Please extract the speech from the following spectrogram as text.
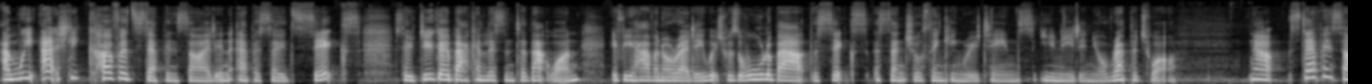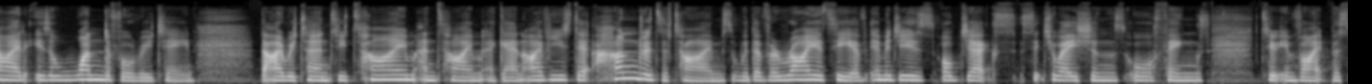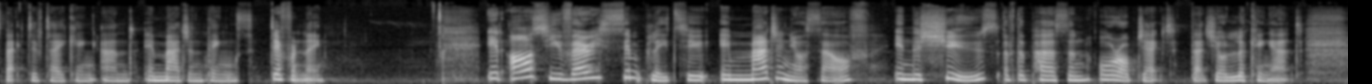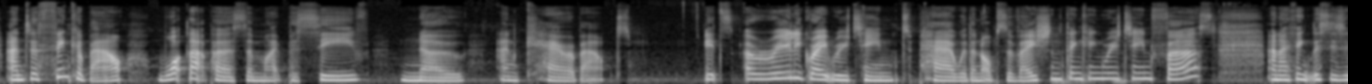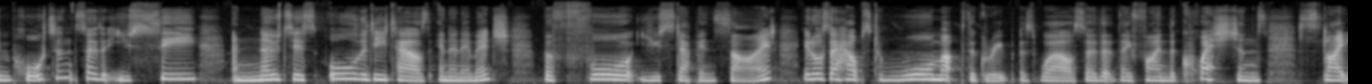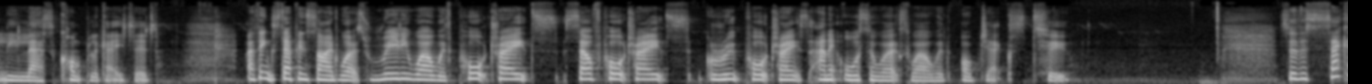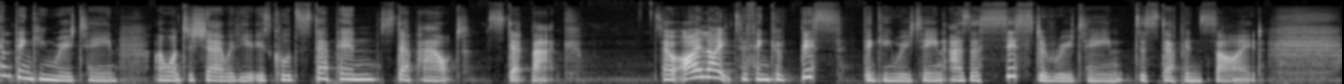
And we actually covered Step Inside in episode six. So, do go back and listen to that one if you haven't already, which was all about the six essential thinking routines you need in your repertoire. Now, Step Inside is a wonderful routine that I return to time and time again. I've used it hundreds of times with a variety of images, objects, situations, or things to invite perspective taking and imagine things differently. It asks you very simply to imagine yourself in the shoes of the person or object that you're looking at and to think about what that person might perceive, know, and care about. It's a really great routine to pair with an observation thinking routine first. And I think this is important so that you see and notice all the details in an image before you step inside. It also helps to warm up the group as well so that they find the questions slightly less complicated. I think Step Inside works really well with portraits, self portraits, group portraits, and it also works well with objects too. So, the second thinking routine I want to share with you is called Step In, Step Out, Step Back. So, I like to think of this thinking routine as a sister routine to Step Inside.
